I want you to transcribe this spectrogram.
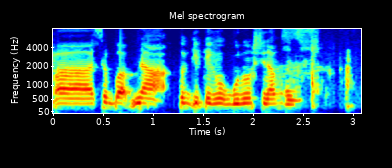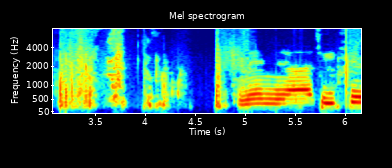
uh, sebab nak pergi tengok gunung Sinabung. Dan uh, cerita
